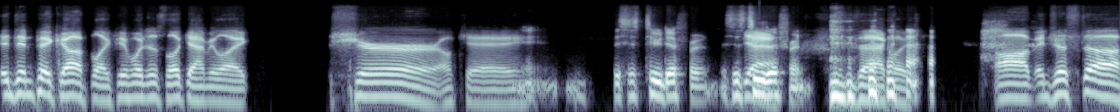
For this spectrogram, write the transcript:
it didn't pick up. Like people would just look at me like, sure, okay. This is too different. This is yeah, too different. exactly. um, and just uh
